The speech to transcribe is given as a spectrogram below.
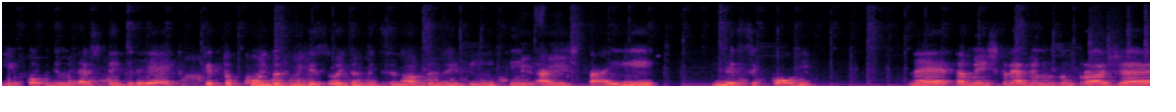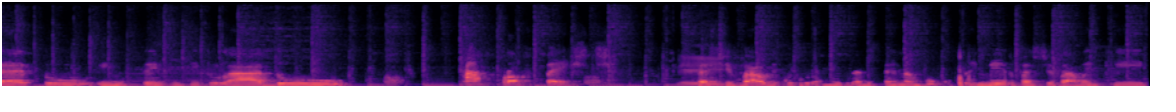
e o Coco de Mulheres tem direito, porque tocou em 2018, 2019, 2020, Perfeito. a gente está aí nesse corre. Né? Também escrevemos um projeto intitulado Afrofest, Eita. Festival de Cultura Negra de Pernambuco, o primeiro festival em que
